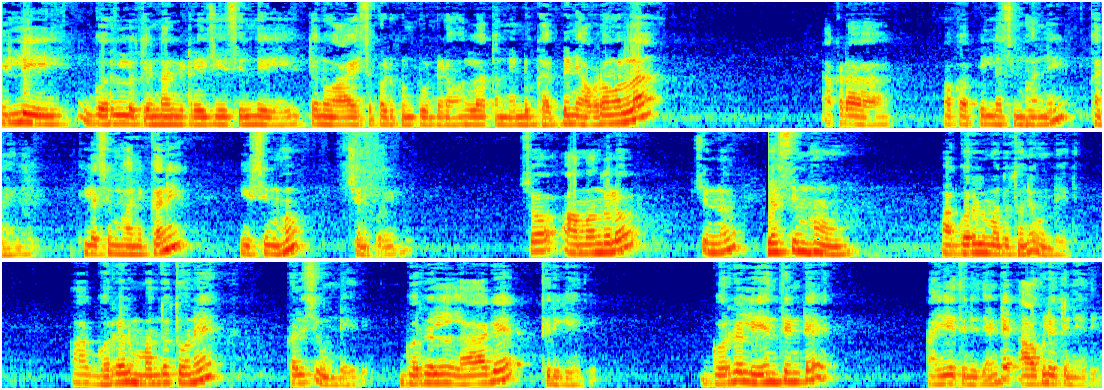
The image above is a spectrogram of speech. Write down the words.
వెళ్ళి గొర్రెలు తినడానికి ట్రై చేసింది. తను ఆయాస పడుకుంటూ ఉండడం వల్ల తను నిండు గర్భిణి అవడం వల్ల అక్కడ ఒక పిల్ల సింహాన్ని కనింది. పిల్ల సింహానికి కని ఈ సింహం చనిపోయింది. సో ఆ మందులో చిన్న పిల్ల సింహం ఆ గొర్రెల మందుతోనే ఉండేది. ఆ గొర్రెల మందుతోనే కలిసి ఉండేది. గొర్రెలలాగే తిరిగేది. గొర్రెలు ఏం తింటే అయ్యే తినేది. అంటే ఆకులే తినేది.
